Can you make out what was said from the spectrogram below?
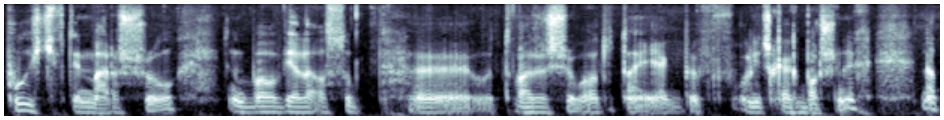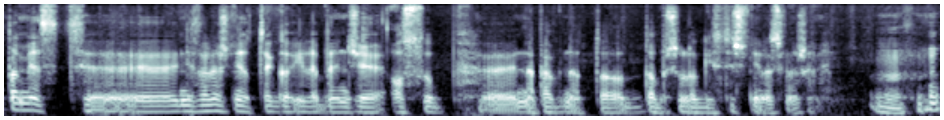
pójść w tym marszu, bo wiele osób towarzyszyło tutaj jakby w uliczkach bocznych. Natomiast niezależnie od tego, ile będzie osób, na pewno to dobrze logistycznie rozwiążemy. Mm -hmm.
